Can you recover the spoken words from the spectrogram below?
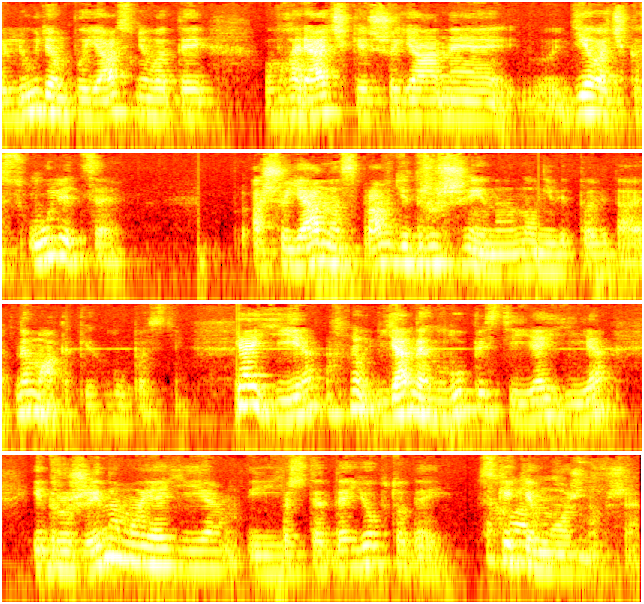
людям пояснювати в гарячки, що я не дівчинка з вулиці, а що я насправді дружина. Ну, мені відповідають. Нема таких глупостей. Я є, я не глупісті, я є, і дружина моя є. І де йоб туди. Скільки можна вже?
